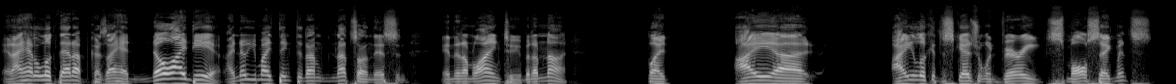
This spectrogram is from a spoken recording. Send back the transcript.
And I had to look that up because I had no idea. I know you might think that I'm nuts on this and, and that I'm lying to you, but I'm not. But I uh, I look at the schedule in very small segments.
